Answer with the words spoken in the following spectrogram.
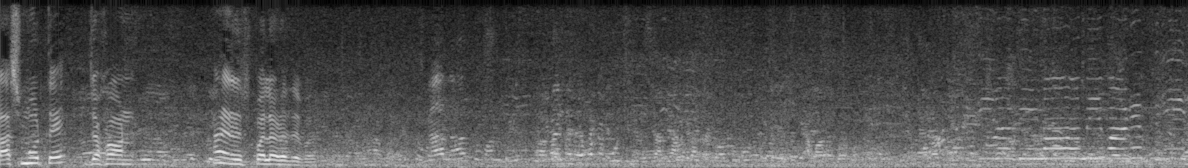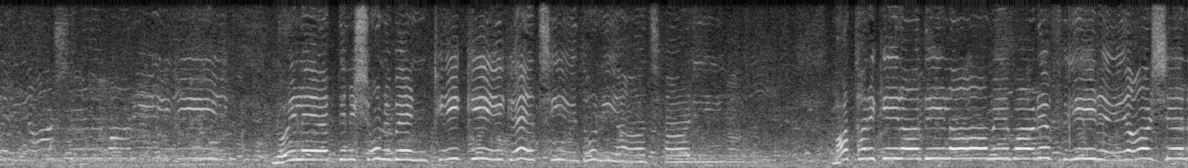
লাস্ট মুহূর্তে যখন হ্যাঁ স্পয়লার হয়ে যাবে। নইলে একদিন শুনবেন ঠিকই গেছি দুনিয়া ছাড়ি। মাথার কিরা দিলাম এবারে ফিরে আসেন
